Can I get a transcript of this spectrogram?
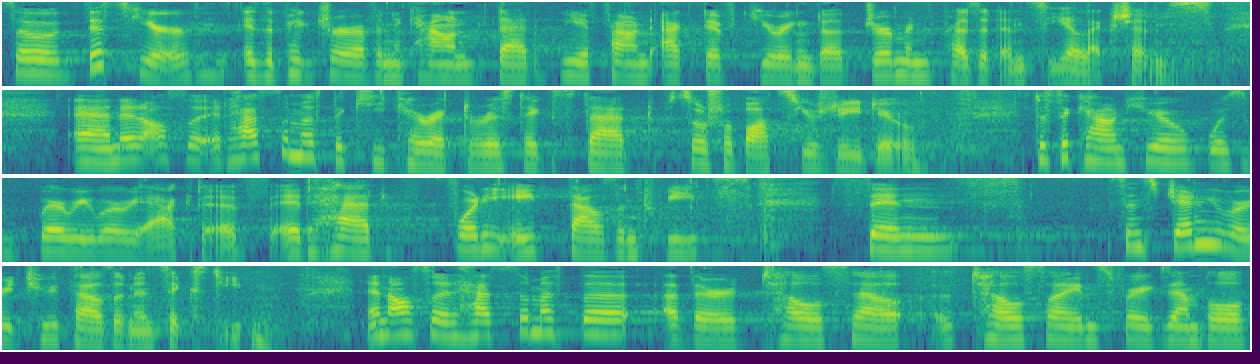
So, this here is a picture of an account that we have found active during the German presidency elections. And it also it has some of the key characteristics that social bots usually do. This account here was very, very active. It had 48,000 tweets since, since January 2016. And also, it has some of the other tell, tell signs. For example,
